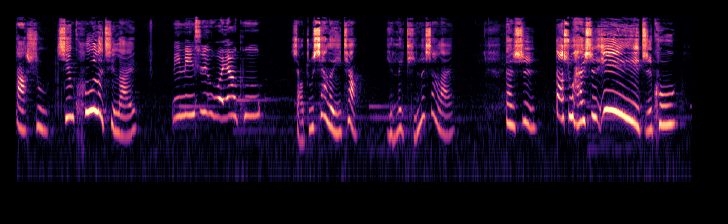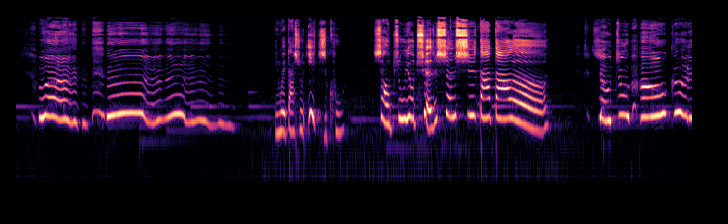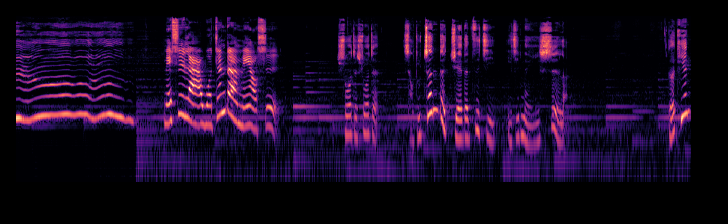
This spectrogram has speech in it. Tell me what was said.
大树先哭了起来。明明是我要哭，小猪吓了一跳，眼泪停了下来。但是大树还是一直哭。因为大树一直哭，小猪又全身湿哒哒了。小猪好可怜啊！没事啦，我真的没有事。说着说着，小猪真的觉得自己已经没事了。隔天，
